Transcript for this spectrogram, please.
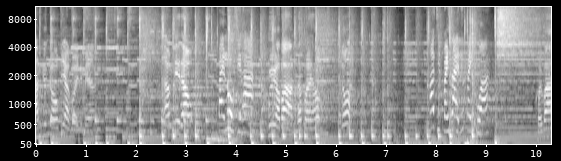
านคือเก่าไม่อยาก่อยนี่แม่ทาที่เราไปลูกสิทาเมื่อบานทำไปมเฮาเนาะเขาจิไปใส่หรือไปขวาคอยบ้า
